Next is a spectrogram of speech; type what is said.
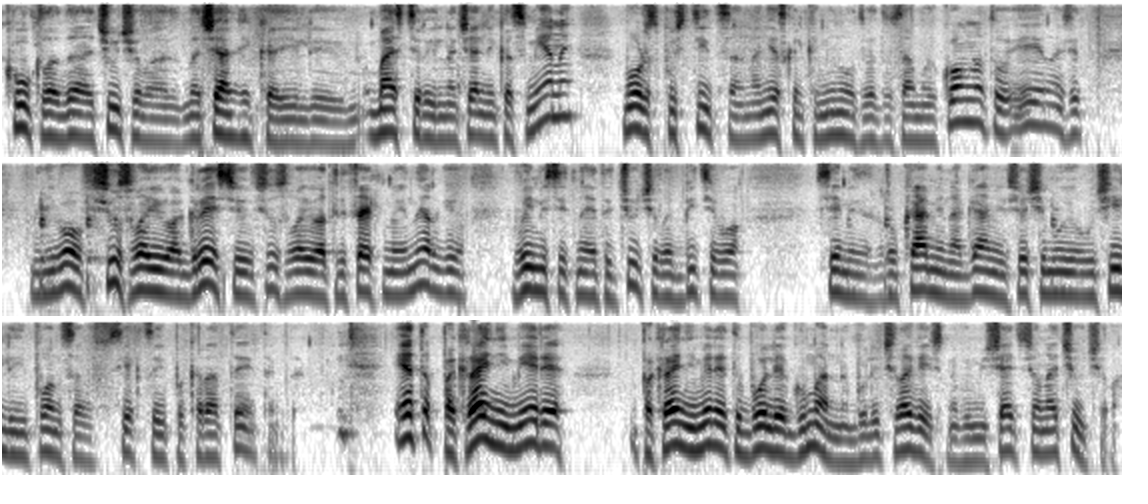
кукла, да, чучело начальника или мастера или начальника смены может спуститься на несколько минут в эту самую комнату и, значит, на него всю свою агрессию, всю свою отрицательную энергию выместить на это чучело, бить его всеми руками, ногами, все, чему учили японцев в секции по карате и так далее. Это, по крайней мере, по крайней мере, это более гуманно, более человечно, вымещать все на чучело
